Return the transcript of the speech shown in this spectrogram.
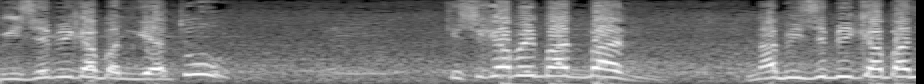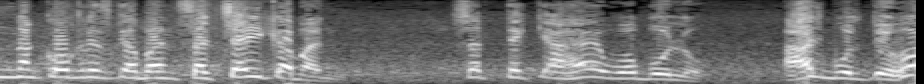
बीजेपी का बन गया तू? किसी का भी बात बन ना बीजेपी का बन ना कांग्रेस का बन सच्चाई का बन सत्य क्या है वो बोलो। आज बोलते हो?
